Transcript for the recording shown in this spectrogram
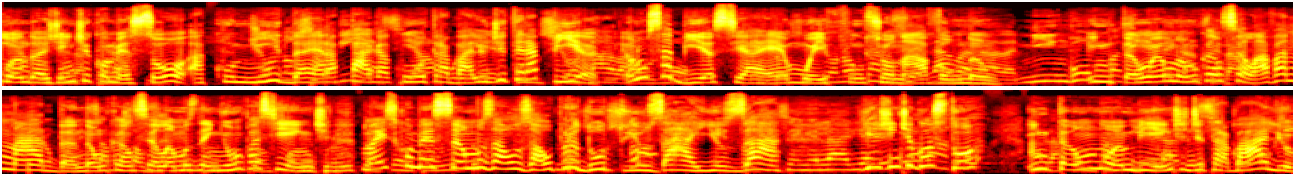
Quando a gente começou, a comida era paga com o trabalho de terapia. Eu não sabia se a Amway funcionava ou não. Então eu não cancelava nada, não cancelamos nenhum paciente. Mas começamos a usar o produto e usar e usar. E a gente gostou. Então, no ambiente de trabalho,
